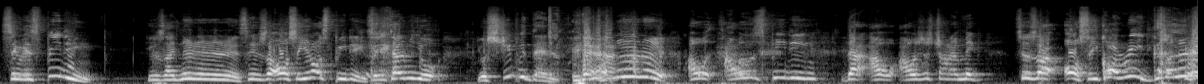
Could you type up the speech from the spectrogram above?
so you're speeding. He was like, no, no, no, no. So he was like, oh, so you're not speeding. So you're telling me you're you're stupid then? I was like, no, no, no. I was I wasn't speeding. That I, I was just trying to make. So was like, oh, so you can't read? He was like, no, no, no.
